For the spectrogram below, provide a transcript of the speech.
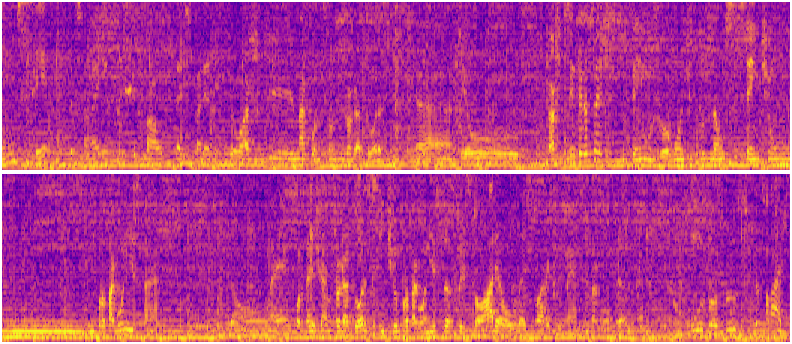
não ser o personagem principal da história dele. Eu acho que na condição de jogador, assim, é, eu, eu acho desinteressante se tu tem um jogo onde tu não se sente um, um protagonista, né? importante o jogador se sentir o protagonista da sua história ou da história que o mestre está contando, né? Junto com os outros personagens.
